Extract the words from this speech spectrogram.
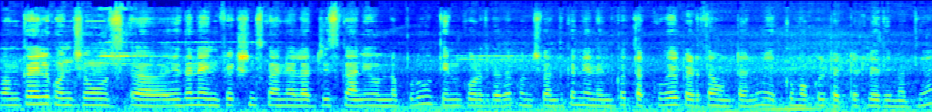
వంకాయలు కొంచెం ఏదైనా ఇన్ఫెక్షన్స్ కానీ ఎలర్జీస్ కానీ ఉన్నప్పుడు తినకూడదు కదా కొంచెం. అందుకని నేను ఎందుకో తక్కువే పెడతా ఉంటాను. ఎక్కువ మొక్కలు పెట్టట్లేదు ఈ మధ్య.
